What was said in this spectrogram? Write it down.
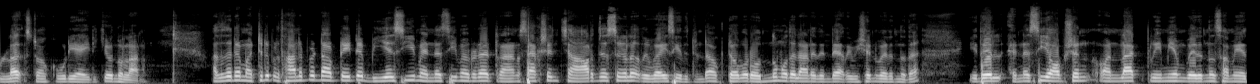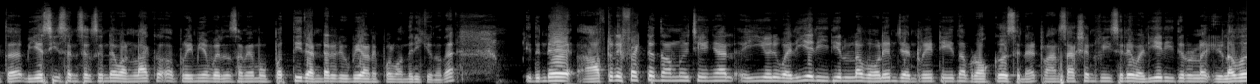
ഉള്ള സ്റ്റോക്ക് കൂടിയായിരിക്കും എന്നുള്ളതാണ്. അതുതന്നെ മറ്റൊരു പ്രധാനപ്പെട്ട അപ്ഡേറ്റ് ബി എസ് സിയും എൻ എസ് സിയും അവരുടെ ട്രാൻസാക്ഷൻ ചാർജസുകൾ റിവൈസ് ചെയ്തിട്ടുണ്ട്. ഒക്ടോബർ ഒന്ന് മുതലാണ് ഇതിന്റെ റിവിഷൻ വരുന്നത്. ഇതിൽ N S C option one lakh premium വരുന്ന സമയത്ത് ബി എസ് സി സെൻസെക്സിന്റെ വൺ ലാക്ക് പ്രീമിയം വരുന്ന സമയം മുപ്പത്തി രണ്ടര രൂപയാണ് ഇപ്പോൾ വന്നിരിക്കുന്നത്. ഇതിന്റെ ആഫ്റ്റർ ഇഫക്റ്റ് എന്താണെന്ന് വെച്ച് കഴിഞ്ഞാൽ ഈ ഒരു വലിയ രീതിയിലുള്ള വോളിയം ജനറേറ്റ് ചെയ്യുന്ന ബ്രോക്കേഴ്സിന് ട്രാൻസാക്ഷൻ ഫീസിലെ വലിയ രീതിയിലുള്ള ഇളവ്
